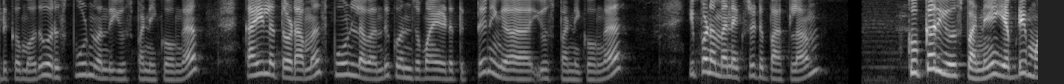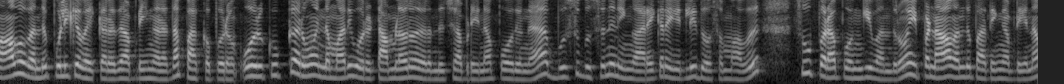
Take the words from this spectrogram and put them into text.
எடுக்கும்போது ஒரு ஸ்பூன் வந்து யூஸ் பண்ணிக்கோங்க. கையில் தொடாமல் ஸ்பூனில் வந்து கொஞ்சமாக எடுத்துக்கிட்டு நீங்கள் யூஸ் பண்ணிக்கோங்க. வச்சுக்கோங்க. இப்போ நம்ம நெக்ஸ்ட்டு பார்க்கலாம். குக்கர் யூஸ் பண்ணி எப்படி மாவு வந்து புளிக்க வைக்கிறது அப்படிங்கிறத தான் பார்க்க போகிறோம் ஒரு குக்கரும் இந்த மாதிரி ஒரு டம்ளரும் இருந்துச்சு அப்படின்னா போதுங்க. புசு புசுன்னு நீங்கள் அரைக்கிற இட்லி தோசை மாவு சூப்பராக பொங்கி வந்துடும் இப்போ நான் வந்து பார்த்திங்க அப்படின்னா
